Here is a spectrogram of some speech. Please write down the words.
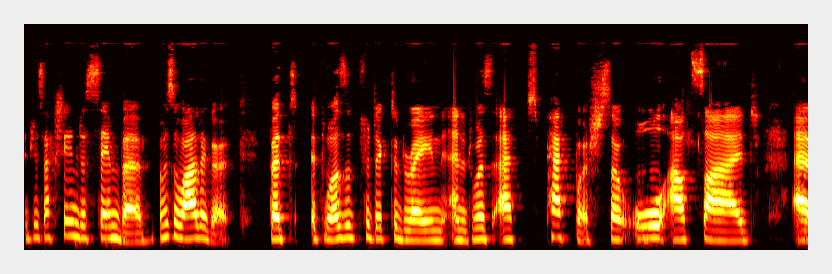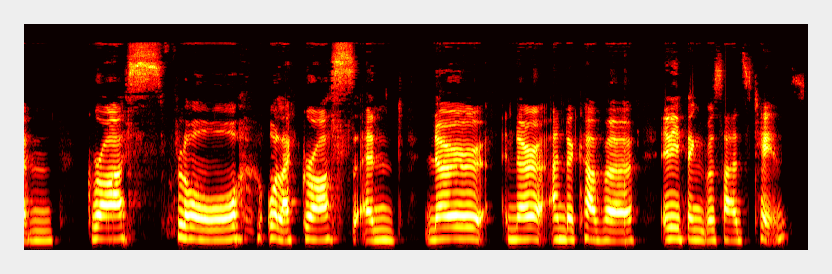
it was actually in December, it was a while ago but it wasn't predicted rain and it was at Pat Busch, so all outside, um, grass floor or like grass and no no undercover anything besides tents.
